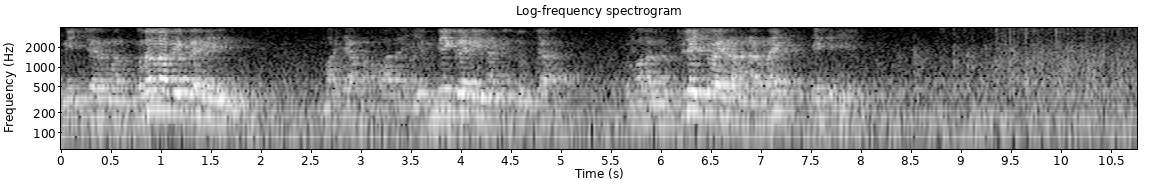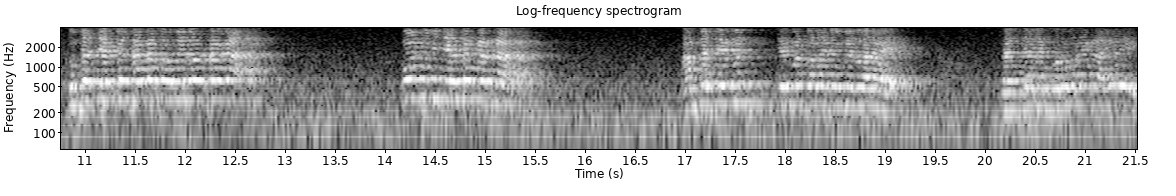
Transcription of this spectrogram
मी चेअरमन कुणाला बी करीन? माझ्या भावाला एम डी करीन आणि तुमच्या तुम्हाला लुटल्याशिवाय राहणार नाही हे ध्येय तुमचा चेअरमॅन सांगा उमेदवार सांगा. कोण तुम्ही चेअरमॅन करणार? आमचा चेअरमन चेअरमन पदाचे उमेदवार आहे. संचालक बरोबर आहे का? आहे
